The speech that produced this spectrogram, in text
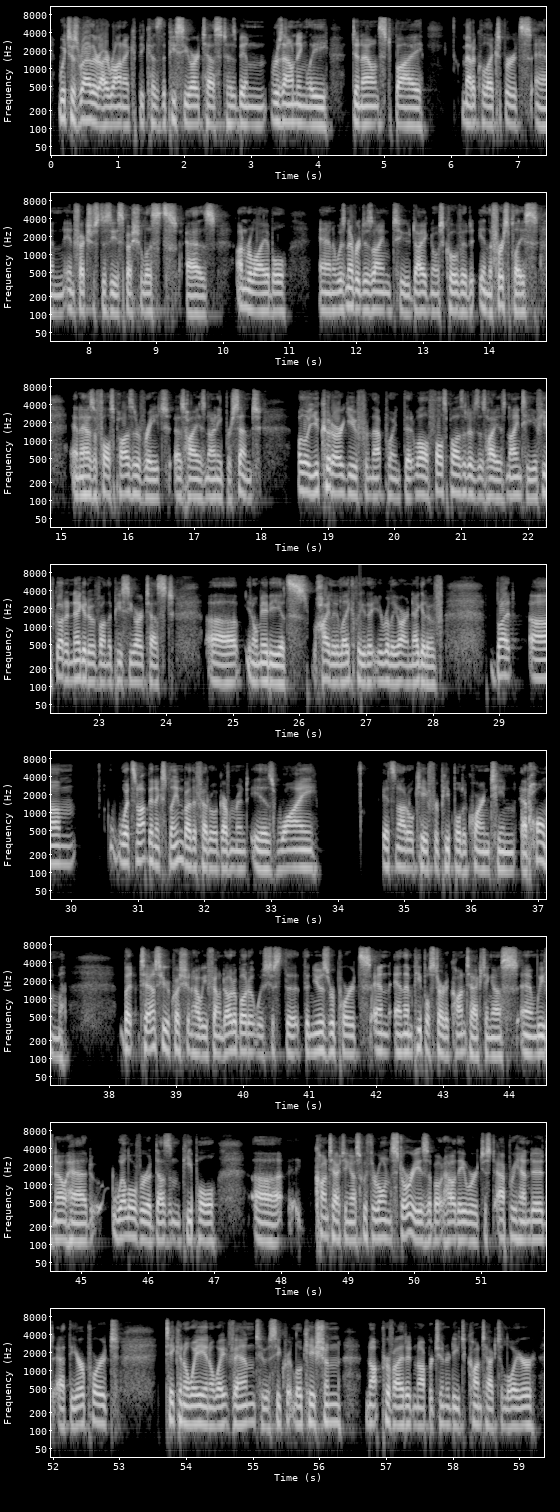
which is rather ironic because the PCR test has been resoundingly denounced by medical experts and infectious disease specialists as unreliable and it was never designed to diagnose COVID in the first place, and it has a false positive rate as high as 90%. Although you could argue from that point that, well, false positives as high as 90. If you've got a negative on the PCR test, uh, you know, maybe it's highly likely that you really are negative. But um, what's not been explained by the federal government is why it's not okay for people to quarantine at home but to answer your question, how we found out about it was just the the news reports, and and then people started contacting us, and we've now had well over a dozen people uh, contacting us with their own stories about how they were just apprehended at the airport, taken away in a white van to a secret location, not provided an opportunity to contact a lawyer,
